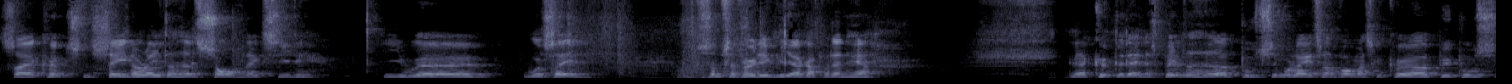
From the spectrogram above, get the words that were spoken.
Så jeg købte sådan en Scenery, der hedder Salt Lake City i øh, USA. Som selvfølgelig ikke virker på den her. Men jeg købte et andet spil, der hedder Bus Simulator, hvor man skal køre bybus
